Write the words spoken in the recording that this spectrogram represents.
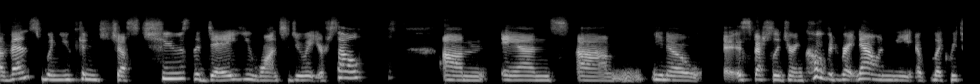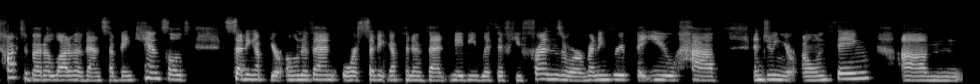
events when you can just choose the day you want to do it yourself. Um, and, um, you know, especially during COVID right now. And we, like we talked about, a lot of events have been canceled. Setting up your own event or setting up an event maybe with a few friends or a running group that you have and doing your own thing um,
